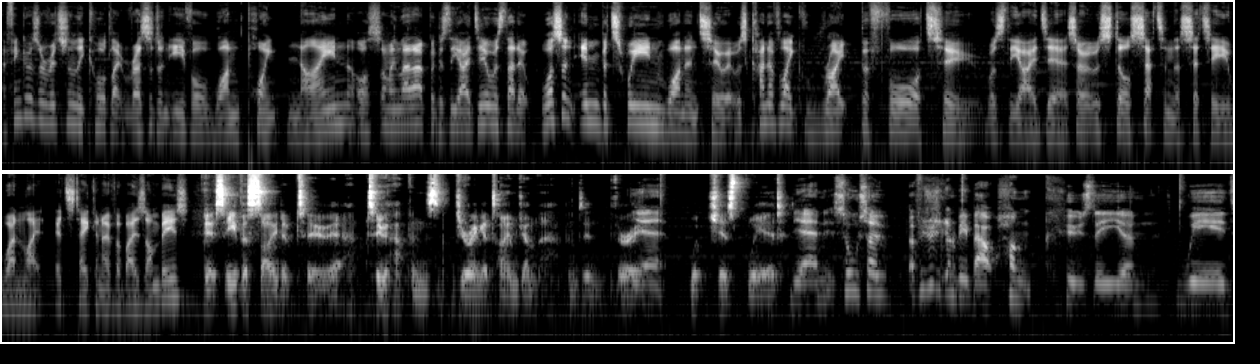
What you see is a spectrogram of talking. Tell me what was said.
I think it was originally called like Resident Evil 1.9 or something like that because the idea was that it wasn't in between 1 and 2. It was kind of like right before 2 was the idea. So it was still set in the city when like it's taken over by zombies. It's either side of two. It, two happens during a time jump that happens in three, Yeah. Which is weird. Yeah, and it's also I think it's going to be about Hunk, who's the um, weird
